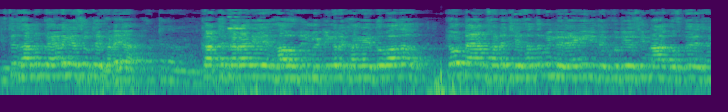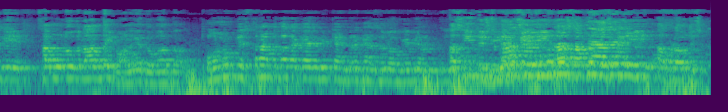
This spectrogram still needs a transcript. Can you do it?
ਜਿੱਥੇ ਸਾਨੂੰ ਕਹਿਣਗੇ ਅਸੀਂ ਉੱਥੇ ਖੜੇ ਆ। ਇਕੱਠੇ ਕਰਾਂਗੇ। ਹਾਊਸ ਦੀ ਮੀਟਿੰਗ ਰੱਖਾਂਗੇ ਇਹ ਤੋਂ ਬਾਅਦ ਕਿਉਂ ਟਾਈਮ ਸਾਡੇ 6-7 ਮਹੀਨੇ ਰਹਿ ਗਏ ਜੀ ਦੇਖੋ ਜੀ ਅਸੀਂ ਨਾ ਕੁਝ ਕਰੇ ਸਕੇ ਸਾਨੂੰ ਲੋਕ ਲਾਂਭਾ ਹੀ ਪਾਉਣਗੇ ਤੋਂ ਬਾਅਦ ਤਾਂ। ਤੁਹਾਨੂੰ ਕਿਸ ਤਰ੍ਹਾਂ ਪਤਾ ਲੱਗਾ ਵੀ ਟੈਂਡਰ ਕੈਂਸਲ ਹੋ ਗਏ ਵੀ ਹੁਣ ਅਸੀਂ ਲਿਸਟ ਕਰਕੇ ਜੀ ਆਹ ਸਭ ਕੁਝ ਜੀ ਆਪਣਾ ਲਿਸਟ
